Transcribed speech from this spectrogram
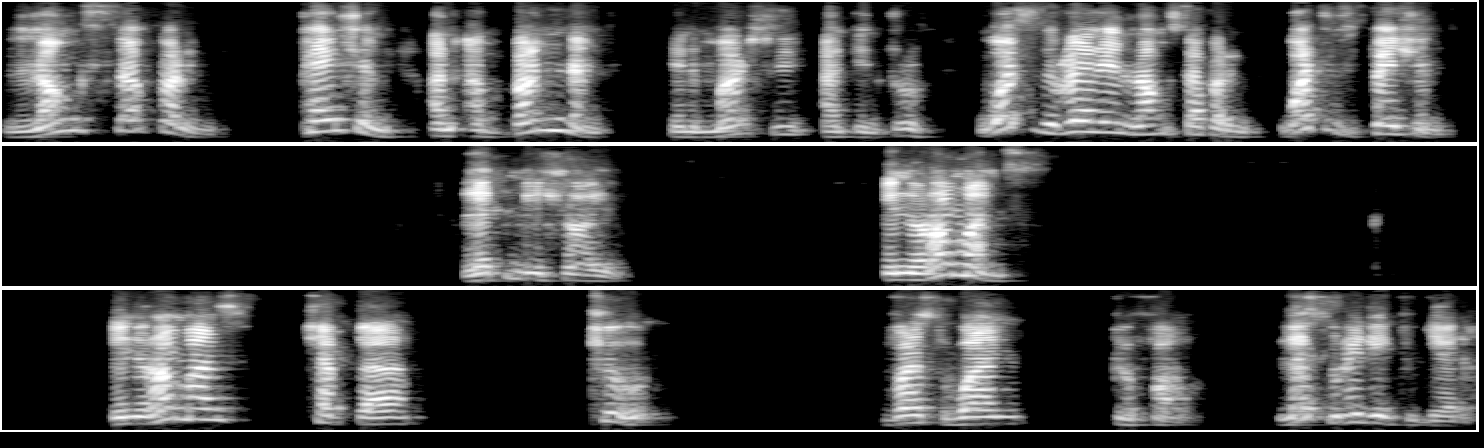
long suffering, patient, and abundant in mercy and in truth. What's really long suffering? What is patient? Let me show you. In Romans, in Romans chapter 2, verse 1 to 4. Let's read it together.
